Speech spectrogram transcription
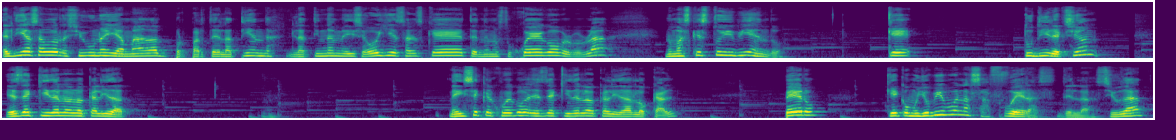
El día sábado recibo una llamada por parte de la tienda. Y la tienda me dice, oye, ¿sabes qué? Tenemos tu juego, bla, bla, bla. Nomás que estoy viendo que tu dirección es de aquí de la localidad. Me dice que el juego es de aquí de la localidad local. Pero que como yo vivo en las afueras de la ciudad,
